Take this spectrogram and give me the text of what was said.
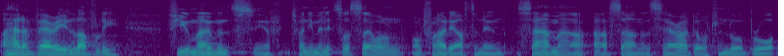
I had a very lovely few moments, you know, 20 minutes or so on, on Friday afternoon. Sam, our, our son, and Sarah, our daughter-in-law, brought,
